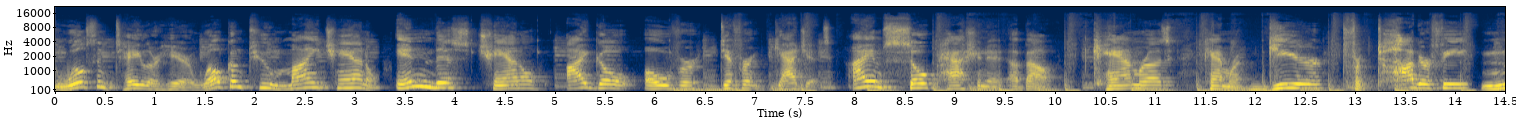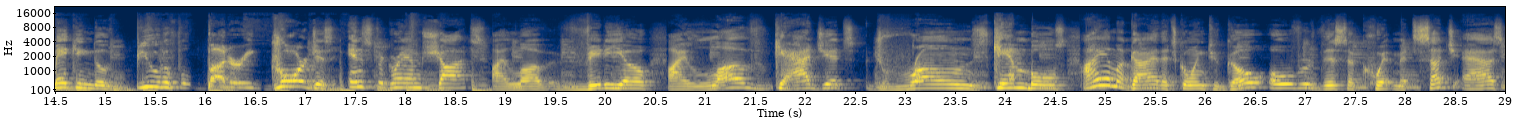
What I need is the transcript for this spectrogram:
Wilson Taylor here. Welcome to my channel. In this channel, I go over different gadgets. I am so passionate about cameras, camera gear, photography, making those beautiful, buttery, gorgeous Instagram shots. I love video. I love gadgets, drones, gimbals. I am a guy that's going to go over this equipment such as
